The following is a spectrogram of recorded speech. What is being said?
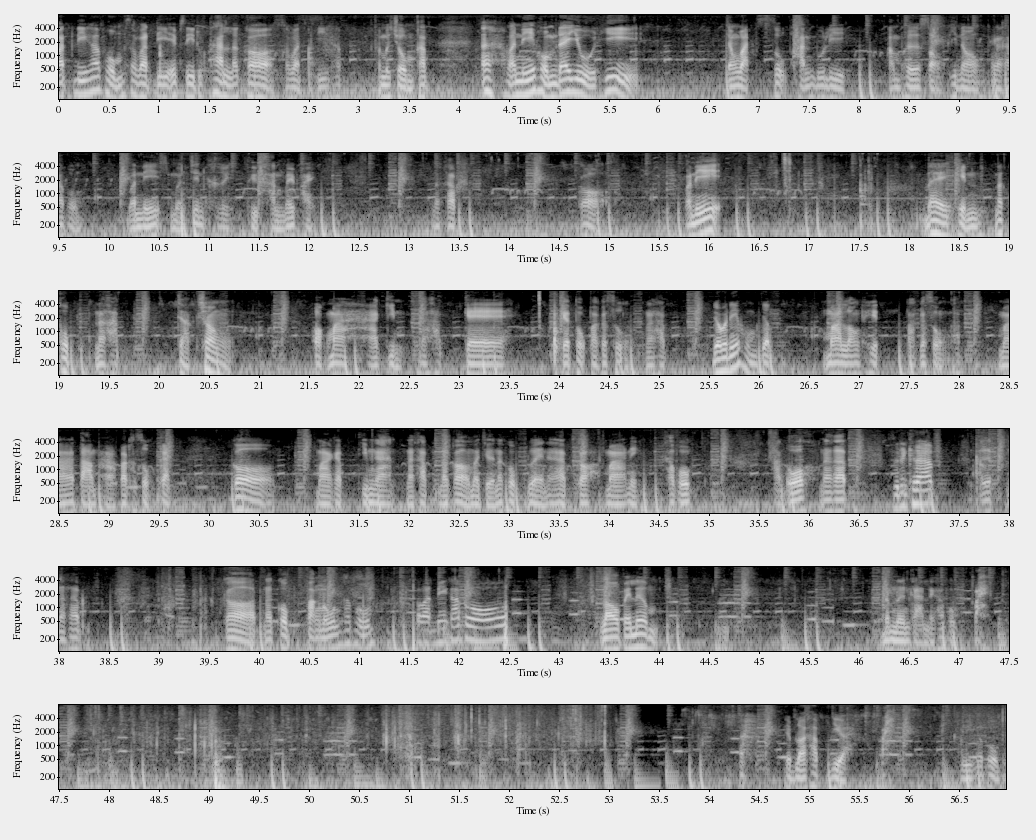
วัสดีครับผมสวัสดี FC ทุกท่านแล้วก็สวัสดีครับท่านผู้ชมครับอะวันนี้ผมได้อยู่ที่จังหวัดสุพรรณบุรีอำเภอสองพี่น้องนะครับผมวันนี้เหมือนเช่นเคยถือคันไม้ไผ่นะครับ ก็วันนี้ ได้เห็นนักกบนะครับ จากช่องออกมาหากินนะครับ แกแกตกปลากระสงนะครับ เดี๋ยววันนี้ผมจะมาลองเทสปลากระสงครับ มาตามหาปลากระสงกัน ก็มากับทีมงานนะครับ แล้วก็มาเจอนักกบด้วยนะครับ ก็มานี่ครับผมอันโอนะครับสวัสดีครับเอิร์ธนะครับ ก็นักกบฝั่งนู้นครับผม สวัสดีครับผมเราไปเริ่มดำเนินการเลยครับผมไปอะเรียบร้อยครับเหยื่อไปนี่ครับผม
